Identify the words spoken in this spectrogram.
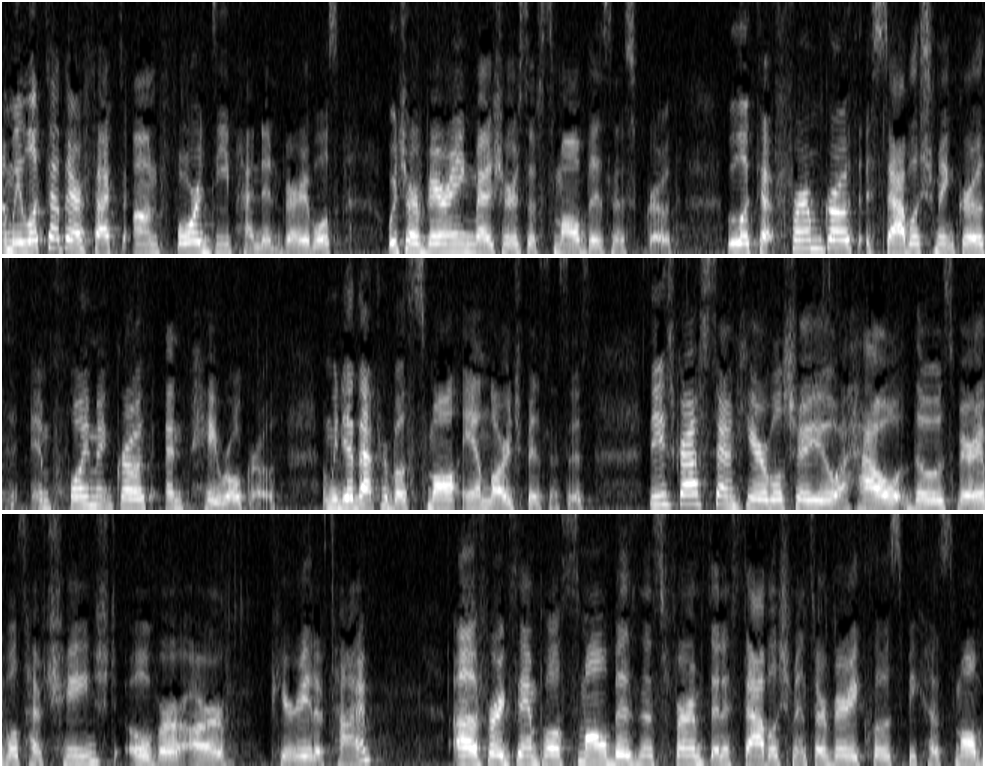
and we looked at their effect on four dependent variables, which are varying measures of small business growth. We looked at firm growth, establishment growth, employment growth, and payroll growth. And we did that for both small and large businesses. These graphs down here will show you how those variables have changed over our period of time. Uh, for example, small business firms and establishments are very close because small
